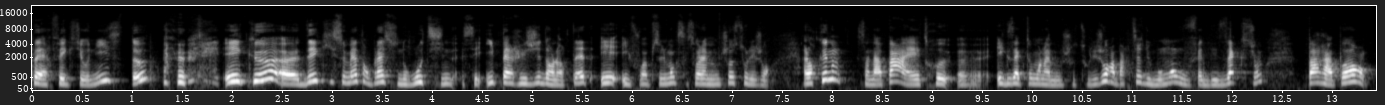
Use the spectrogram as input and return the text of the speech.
et que euh, dès qu'ils se mettent en place une routine, c'est hyper rigide dans leur tête et il faut absolument que ce soit la même chose tous les jours. Alors que non, ça n'a pas à être exactement la même chose tous les jours à partir du moment où vous faites des actions par rapport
